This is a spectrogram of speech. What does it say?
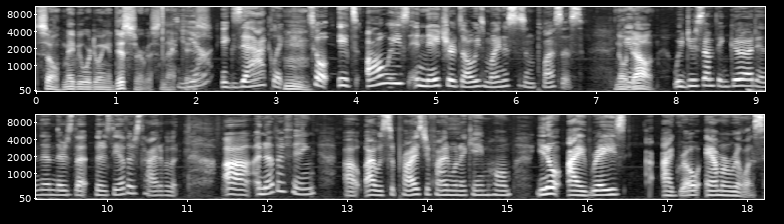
So maybe we're doing a disservice in that case. yeah, exactly. Hmm. So it's always in nature. It's always minuses and pluses. No You know, doubt. we do something good, and then there's the there's the other side of it. Uh, another thing uh, I was surprised to find when I came home. You know, I raise, I grow amaryllis.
